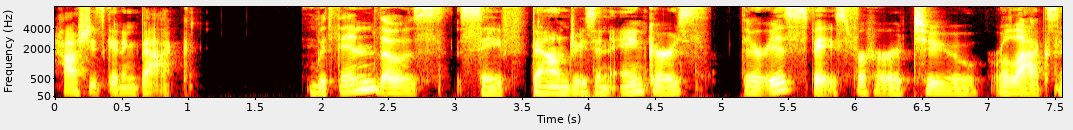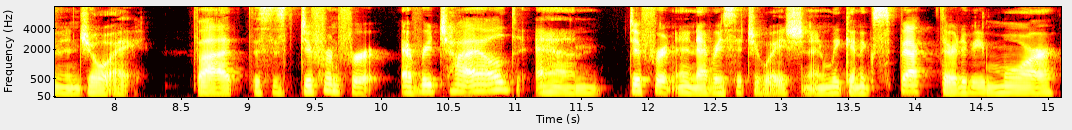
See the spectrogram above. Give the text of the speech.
how she's getting back. Within those safe boundaries and anchors, there is space for her to relax and enjoy. But this is different for every child and different in every situation. And we can expect there to be more,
